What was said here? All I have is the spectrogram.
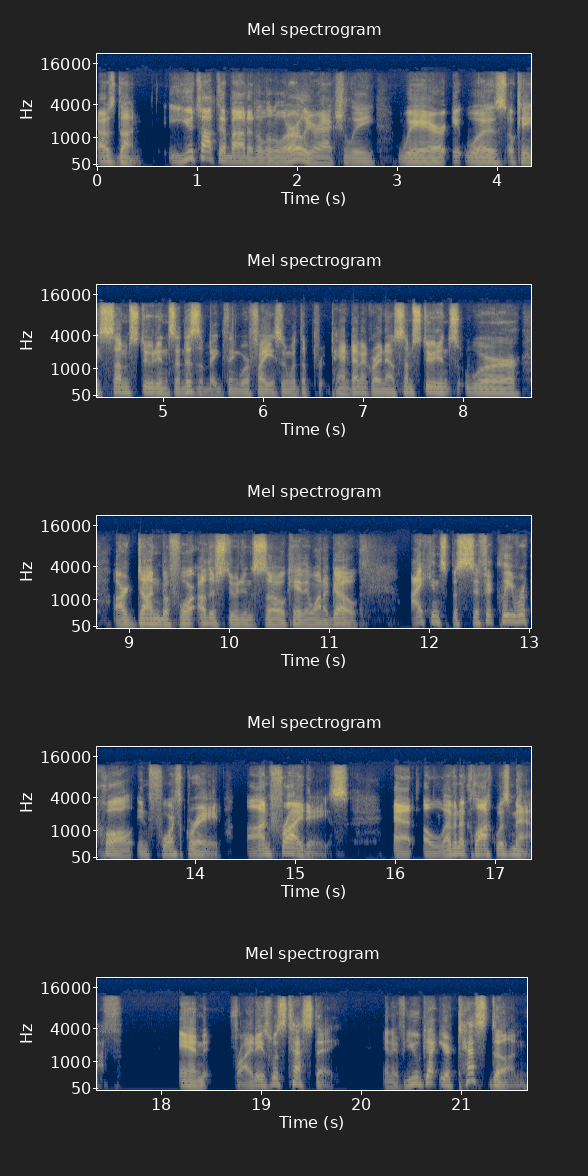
I was done. You talked about it a little earlier, actually, where it was okay. Some students, and this is a big thing we're facing with the pandemic right now. Some students were are done before other students, so okay, they want to go. I can specifically recall in fourth grade on Fridays at eleven o'clock was math, and Fridays was test day. And if you got your test done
